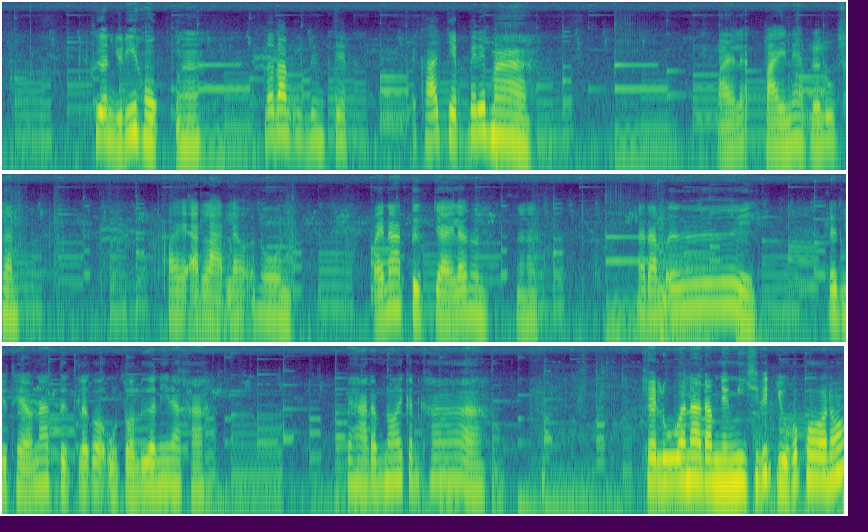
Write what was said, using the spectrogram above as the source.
ำเพื่อนอยู่นี่หกนะหน้าดำอีกหนึ่งเจ็ดขาเจ็บไม่ได้มา ไปแล้วไปแนบแล้วลูกฉัน ไปอัดลาดแล้วนู่นไปหน้าตึกใหญ่แล้วนู่นนะฮะ นาดำเอ้ย เล่นอยู่แถวหน้าตึกแล้วก็อู่ต่อเรือนี่นะคะ ไปหาดำน้อยกันค่ะ แค่รู้ว่าหน้าดำยังมีชีวิตอยู่ก็พอเนาะ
